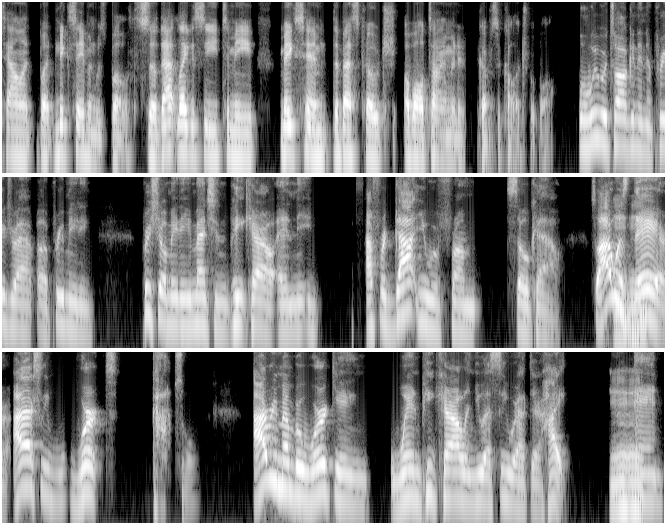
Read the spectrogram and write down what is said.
talent, but Nick Saban was both. So that legacy to me makes him the best coach of all time when it comes to college football. Well, we were talking in the pre-draft, uh, pre-meeting, pre-show meeting. You mentioned Pete Carroll, and he, I forgot you were from SoCal. So I was mm-hmm. there. I actually worked. God, I'm so. I remember working when Pete Carroll and USC were at their height. Mm-hmm. And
